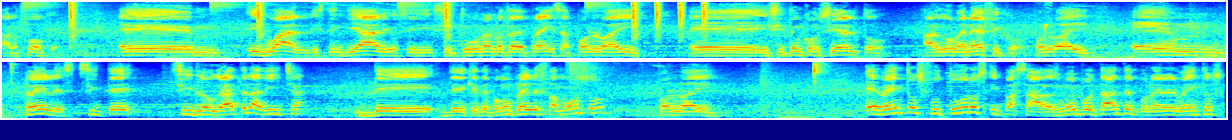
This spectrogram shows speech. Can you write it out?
a los foques. Eh, igual, listing diario, si, si tuvo una nota de prensa, ponlo ahí eh, hiciste un concierto, algo benéfico, ponlo ahí. Em, playlist, si, te, si lograste la dicha de, que te ponga un playlist famoso, ponlo ahí. Eventos futuros y pasados. Es muy importante poner eventos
